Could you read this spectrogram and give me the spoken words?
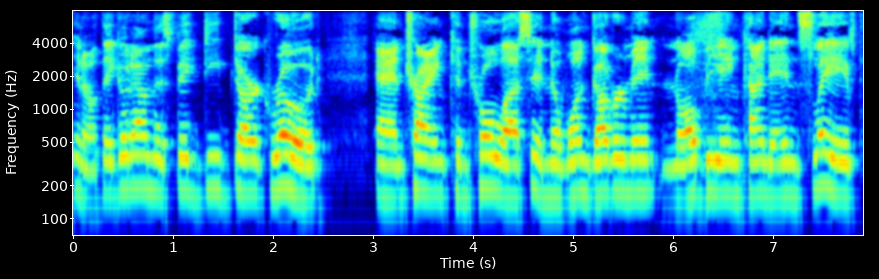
you know, they go down this big, deep, dark road and try and control us into one government and all being kind of enslaved,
